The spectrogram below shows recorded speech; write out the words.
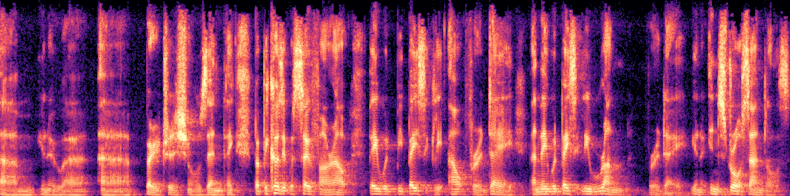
um, you know, uh, uh, very traditional Zen thing. But because it was so far out, they would be basically out for a day, and they would basically run for a day, you know, in straw sandals,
